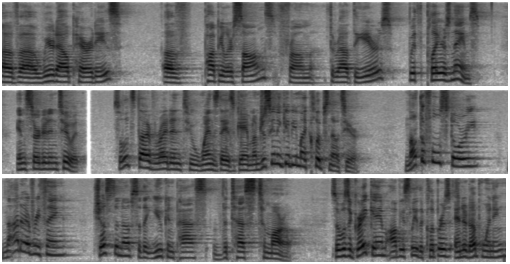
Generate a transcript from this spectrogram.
of uh, Weird Al parodies of popular songs from throughout the years with players' names inserted into it. So let's dive right into Wednesday's game. And I'm just going to give you my clips notes here. Not the full story, not everything, just enough so that you can pass the test tomorrow. So it was a great game. Obviously, the Clippers ended up winning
